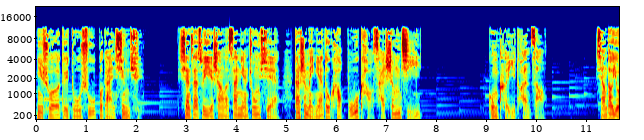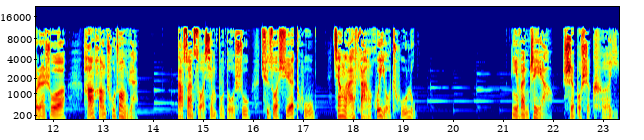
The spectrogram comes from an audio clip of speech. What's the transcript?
你说对读书不感兴趣，现在虽已上了三年中学，但是每年都靠补考才升级，功课一团糟。想到有人说行行出状元，打算索性不读书去做学徒，将来反会有出路。你问这样是不是可以？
